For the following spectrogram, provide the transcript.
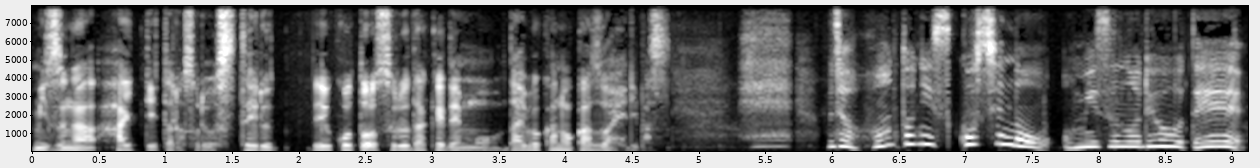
水が入っていたらそれを捨てるっていうことをするだけでもだいぶ蚊の数は減ります。じゃあ本当に少しのお水の量で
